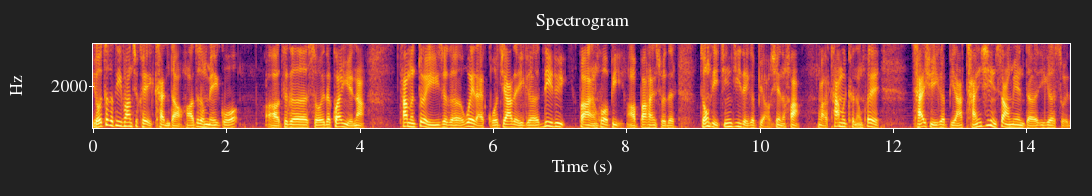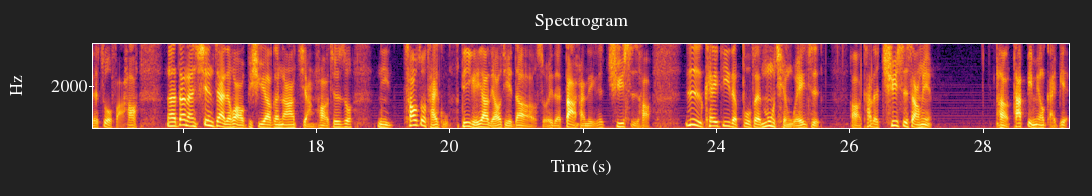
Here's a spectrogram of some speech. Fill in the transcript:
由这个地方就可以看到哈，这个美国啊，这个所谓的官员呐，他们对于这个未来国家的一个利率，包含货币啊，包含所谓的总体经济的一个表现的话啊，他们可能会。采取一个比较弹性上面的一个所谓的做法哈，那当然现在的话，我必须要跟大家讲哈，就是说你操作台股，第一个要了解到所谓的大盘的一个趋势哈，日 K D 的部分，目前为止，啊，它的趋势上面，好，它并没有改变，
